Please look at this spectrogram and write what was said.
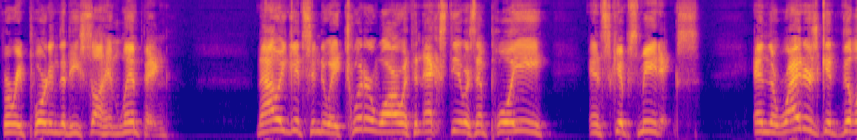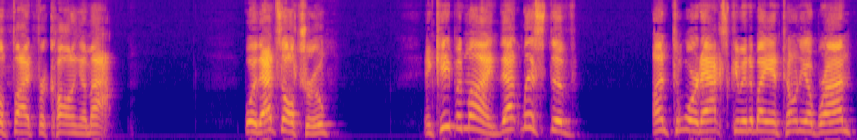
for reporting that he saw him limping. Now he gets into a Twitter war with an ex Steelers employee and skips meetings. And the writers get vilified for calling him out. Boy, that's all true. And keep in mind, that list of untoward acts committed by Antonio Brown,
